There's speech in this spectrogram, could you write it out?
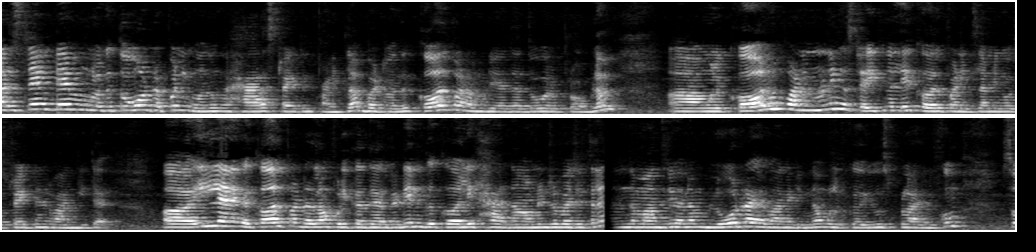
அட் சேம் டைம் உங்களுக்கு தோன்றப்போ நீங்கள் வந்து உங்கள் ஹேரை ஸ்ட்ரைட்டன் பண்ணிக்கலாம். பட் வந்து கேர்ள் பண்ண முடியாது. அது ஒரு ப்ராப்ளம் உங்களுக்கு கேர்லும் பண்ணணும்னா நீங்கள் ஸ்ட்ரைட்னர்லேயே கேர்ள் பண்ணிக்கலாம். நீங்கள் ஒரு ஸ்ட்ரைட்னர் வாங்கிட்டு. இல்லை எனக்கு கேர்ள் பண்ணுறதுலாம் பிடிக்காது. ஆல்ரெடி எனக்கு கேர்லி ஹேர் தான் அப்படின்ற பட்சத்தில் இந்த மாதிரியான ப்ளோ ட்ரை வாங்கிட்டீங்கன்னா உங்களுக்கு யூஸ்ஃபுல்லாக இருக்கும். ஸோ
